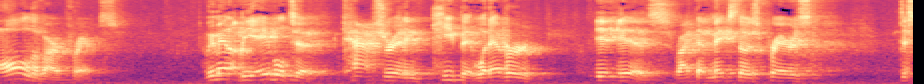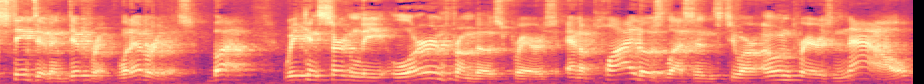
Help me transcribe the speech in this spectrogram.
all of our prayers. We may not be able to capture it and keep it, whatever it is, right? That makes those prayers distinctive and different, whatever it is. But we can certainly learn from those prayers and apply those lessons to our own prayers now,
